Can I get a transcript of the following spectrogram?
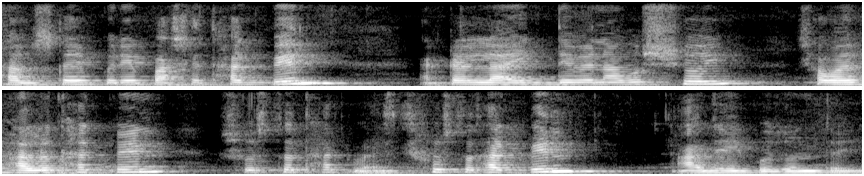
সাবস্ক্রাইব করে পাশে থাকবেন। একটা লাইক দেবেন অবশ্যই। সবাই ভালো থাকবেন, সুস্থ থাকবেন সুস্থ থাকবেন। আজ এই পর্যন্তই।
